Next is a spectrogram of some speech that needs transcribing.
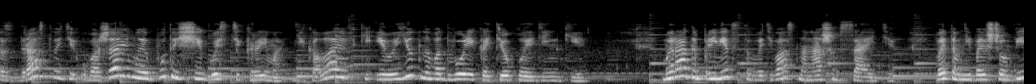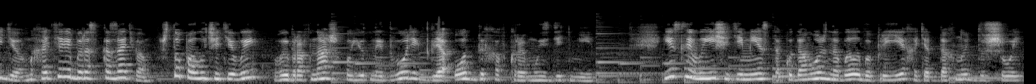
Здравствуйте, уважаемые будущие гости Крыма, Николаевки и уютного дворика «Теплые деньки». Мы рады приветствовать вас на нашем сайте. В этом небольшом видео мы хотели бы рассказать вам, что получите вы, выбрав наш уютный дворик для отдыха в Крыму с детьми. Если вы ищете место, куда можно было бы приехать отдохнуть душой,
